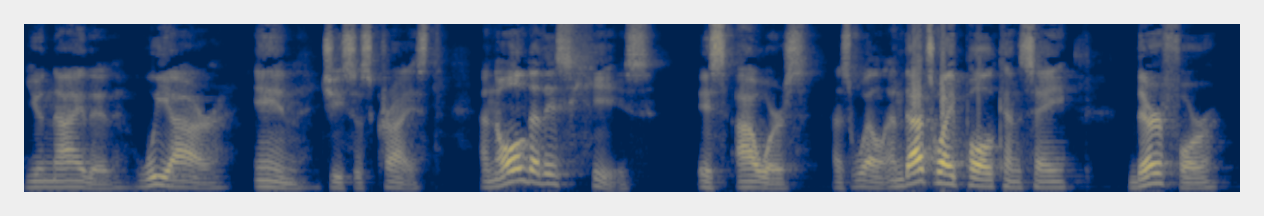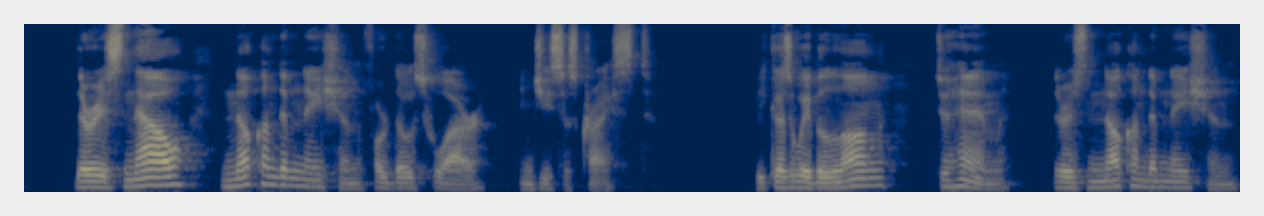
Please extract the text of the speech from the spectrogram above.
united. We are in Jesus Christ. And all that is His is ours as well. And that's why Paul can say, Therefore, there is now no condemnation for those who are in Jesus Christ. Because we belong to Him, there is no condemnation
